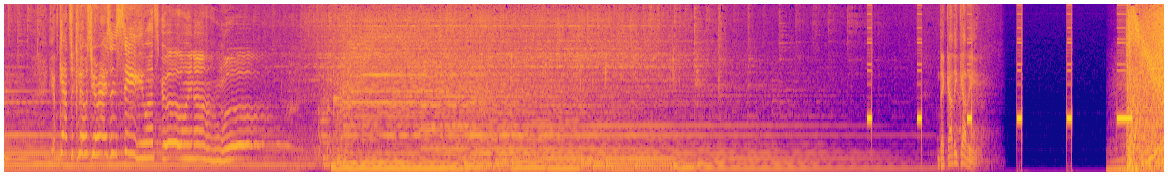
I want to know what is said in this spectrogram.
You've got to close your eyes and see what's going on. De Cadi Cadi.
